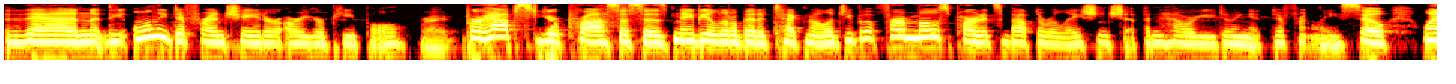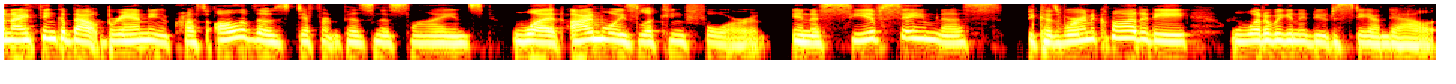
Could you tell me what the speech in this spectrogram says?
then the only differentiator are your people. right Perhaps your processes, maybe a little bit of technology, but for most part, it's about the relationship and how are you doing it differently. So when I think about branding across all of those different business lines, what I'm always looking for in a sea of sameness, because we're in a commodity, what are we going to do to stand out?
